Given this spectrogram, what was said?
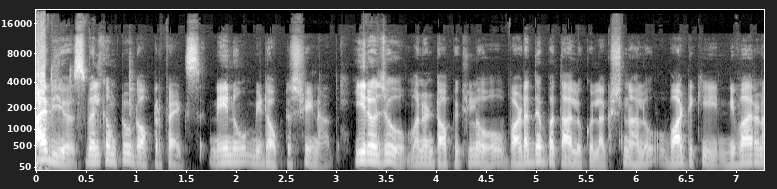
Hi viewers welcome to doctor facts నేను మీ డాక్టర్ శ్రీనాథ్ ఈరోజు మనం టాపిక్లో వడదెబ్బ తాలూకు లక్షణాలు వాటికి నివారణ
